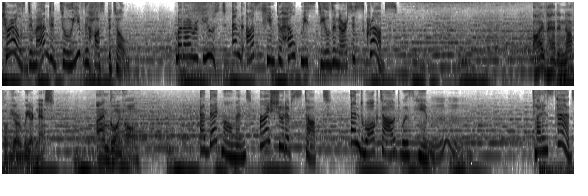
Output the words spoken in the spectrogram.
Charles demanded to leave the hospital. But I refused and asked him to help me steal the nurse's scrubs. I've had enough of your weirdness. I'm going home. At that moment, I should have stopped and walked out with him. Hmm. But instead,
